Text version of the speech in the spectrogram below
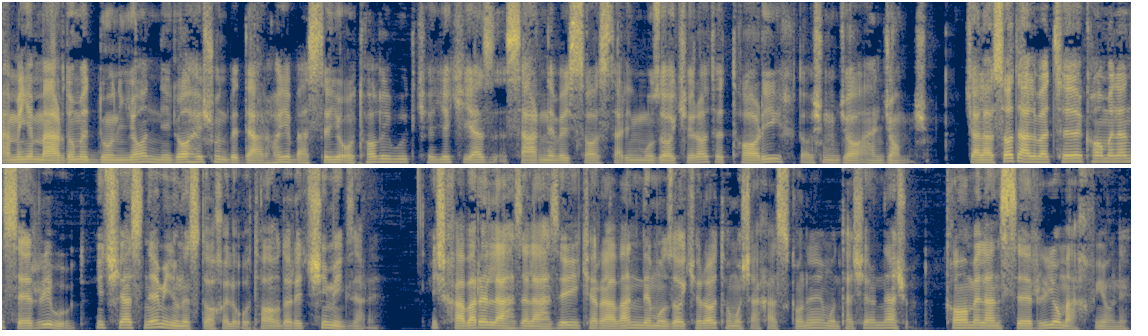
همه مردم دنیا نگاهشون به درهای بسته اتاقی بود که یکی از سرنوشت سازترین مذاکرات تاریخ داشت اونجا انجام می‌شد. جلسات البته کاملا سری بود. هیچ کس نمی‌دونست داخل اتاق داره چی میگذره. هیچ خبر لحظه لحظه ای که روند مذاکرات رو مشخص کنه منتشر نشد. کاملا سری و مخفیانه.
